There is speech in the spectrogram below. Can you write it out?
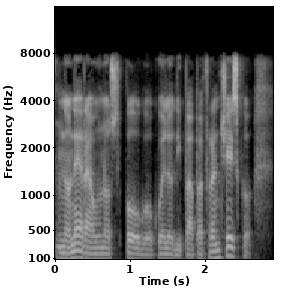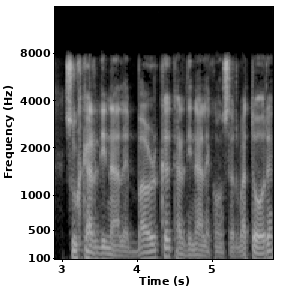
Non era uno sfogo quello di Papa Francesco, sul cardinale Burke, cardinale conservatore,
